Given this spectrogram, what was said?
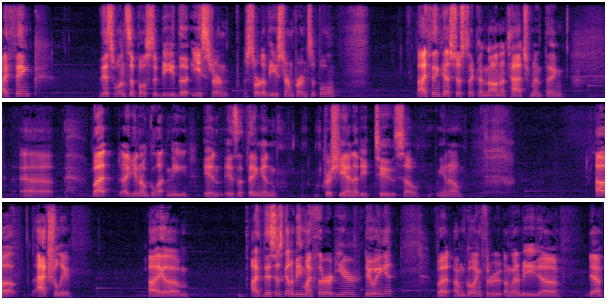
I think this one's supposed to be the Eastern sort of Eastern principle. I think it's just like a non-attachment thing. Uh, but uh, you know, gluttony in is a thing in Christianity too. So you know, uh, actually, I um, I this is gonna be my third year doing it, but I'm going through. I'm gonna be uh, yeah,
